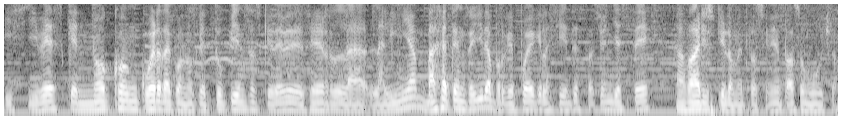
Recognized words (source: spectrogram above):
Y si ves que no concuerda con lo que tú piensas que debe de ser la, la línea, bájate enseguida porque puede que la siguiente estación ya esté a varios kilómetros. Y me pasó mucho.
